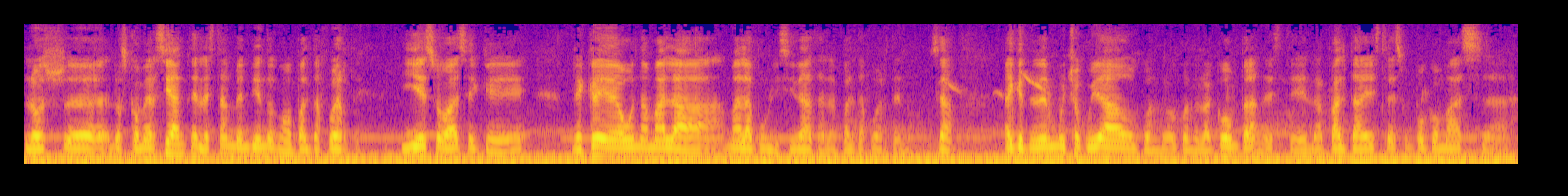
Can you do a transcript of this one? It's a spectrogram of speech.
los, ah, los comerciantes le están vendiendo como palta fuerte. Y eso hace que le crea una mala mala publicidad a la palta fuerte no o sea hay que tener mucho cuidado cuando, cuando la compran. Este, la palta esta es un poco más, ah,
